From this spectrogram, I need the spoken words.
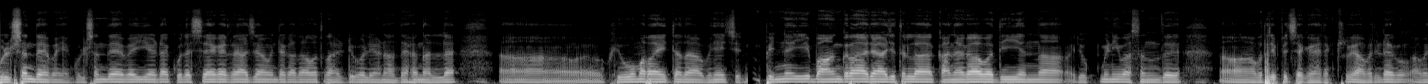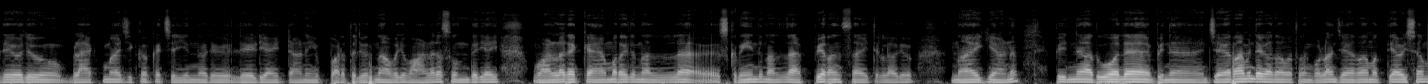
ഗുൽഷൻ ദേവയ്യ. ഗുൽഷൻ ദേവയ്യയുടെ കുലശേഖര രാജാവിന്റെ കഥാപാത്രം അടിപൊളിയാണ്. അദ്ദേഹം നല്ല ഹ്യൂമറായിട്ട് അത് അഭിനയിച്ചിരുന്നു. പിന്നെ ഈ ബാങ്ക്ര രാജ്യത്തുള്ള കനകാവതി എന്ന രുക്മിണി വസന്ത് അവതരിപ്പിച്ച ക്യാരക്ടർ അവരുടെ അവരെ ഒരു ബ്ലാക്ക് മാജിക് ഒക്കെ ചെയ്യുന്ന ഒരു ലേഡി ആയിട്ടാണ് ഈ പടത്തിൽ വരുന്നത്. അവർ വളരെ സുന്ദരിയായി വളരെ ക്യാമറയിൽ നല്ല സ്ക്രീനിൽ നല്ല അപ്പിയറൻസ് ആയിട്ടുള്ള ഒരു നായികയാണ്. പിന്നെ അതുപോലെ പിന്നെ ജയറാമിന്റെ കഥാപാത്രം കൊള്ളാം. ജയറാം അത്യാവശ്യം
